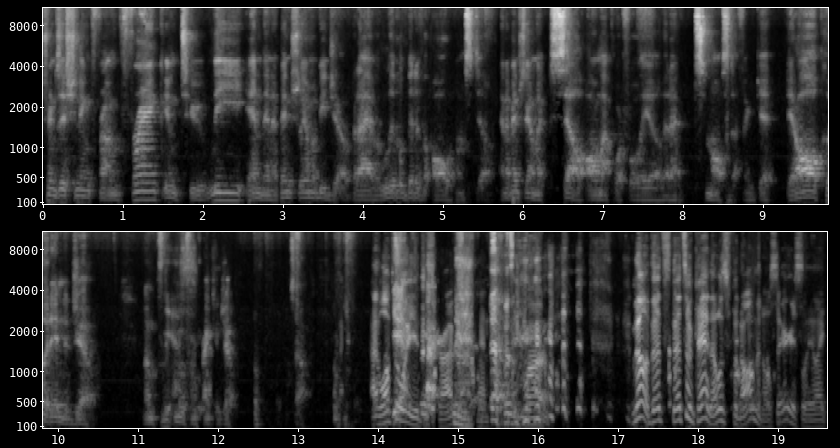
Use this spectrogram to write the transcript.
transitioning from Frank into Lee, and then eventually I'm gonna be Joe. But I have a little bit of all of them still, and eventually I'm gonna sell all my portfolio that I small stuff and get it all put into Joe. I'm yes. move from Frank to Joe. I love the yeah. way you described it. that was no, that's that's okay. That was phenomenal. Seriously, like.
